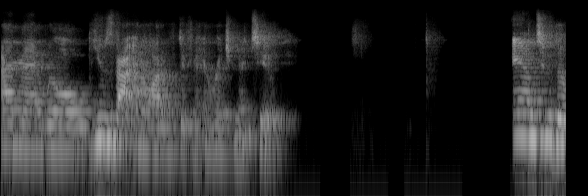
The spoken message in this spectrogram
and then we'll use that in a lot of different enrichment too. And to the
